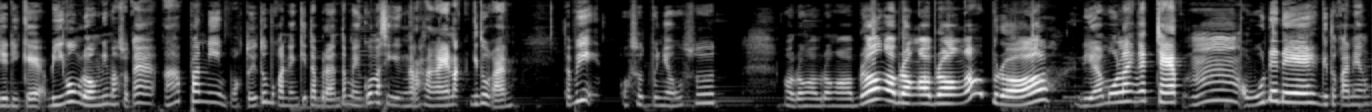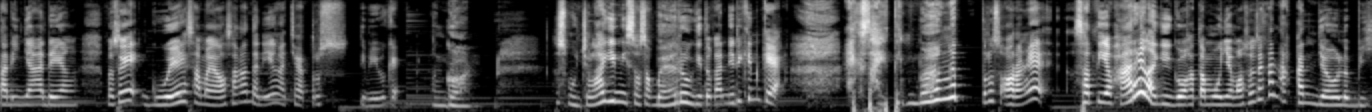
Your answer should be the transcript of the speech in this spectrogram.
jadi, kayak bingung dong nih maksudnya apa nih? Waktu itu bukan yang kita berantem ya gue masih ngerasa gak enak gitu kan. Tapi usut punya usut ngobrol-ngobrol-ngobrol ngobrol-ngobrol-ngobrol dia mulai ngechat hmm udah deh gitu kan yang tadinya ada yang maksudnya gue sama Elsa kan tadinya ngechat terus tiba-tiba kayak terus terus muncul lagi nih sosok baru gitu kan jadi kan kayak exciting banget. Terus orangnya setiap hari lagi gue ketemunya maksudnya kan akan jauh lebih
